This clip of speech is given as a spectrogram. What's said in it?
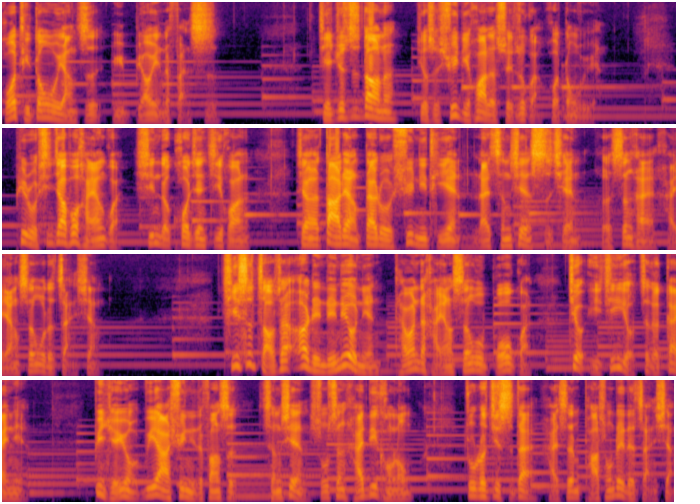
活体动物养殖与表演的反思，解决之道呢，就是虚拟化的水族馆或动物园。譬如新加坡海洋馆新的扩建计划呢，将要大量带入虚拟体验来呈现史前和深海海洋生物的展象。其实早在2006年，台湾的海洋生物博物馆就已经有这个概念，并且用 VR 虚拟的方式呈现俗称海底恐龙、侏罗纪时代海生爬虫类的展象。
